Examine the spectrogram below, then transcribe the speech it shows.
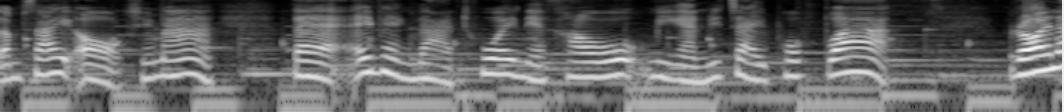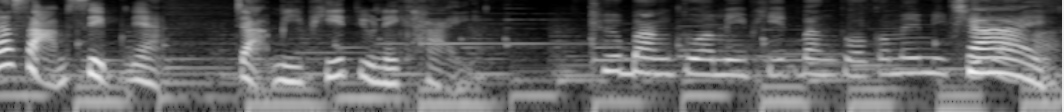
ลำไส้ออกใช่ไหมแต่ไอ้แมงดาถ้วยเนี่ยเขามีงานวิจัยพบว่าร้อยละ 30เนี่ยจะมีพิษอยู่ในไข่ คือบางตัวมีพิษบางตัวก็ไม่มีพิษใช่เหรอคะ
